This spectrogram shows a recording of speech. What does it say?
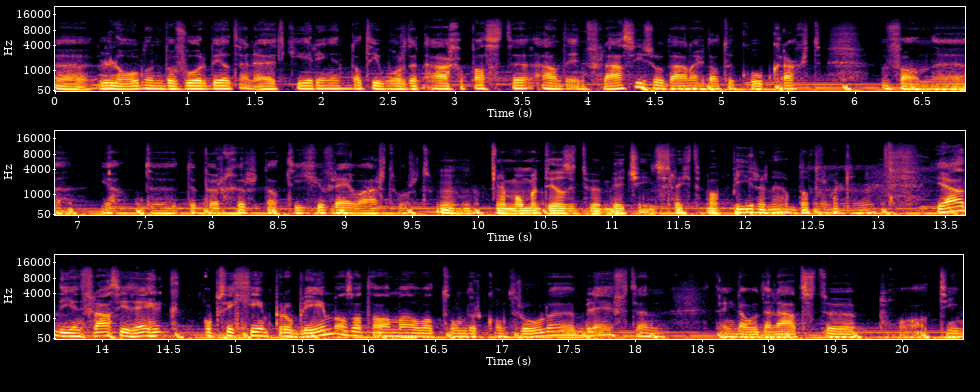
uh, lonen bijvoorbeeld en uitkeringen, dat die worden aangepast uh, aan de inflatie, zodanig dat de koopkracht van uh, ja, de, de burger dat die gevrijwaard wordt. Mm -hmm. En momenteel zitten we een beetje in slechte papieren hè, op dat vlak. Mm -hmm. Ja, die inflatie is eigenlijk op zich geen probleem als dat allemaal wat onder controle blijft. En denk dat we de laatste oh, tien,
